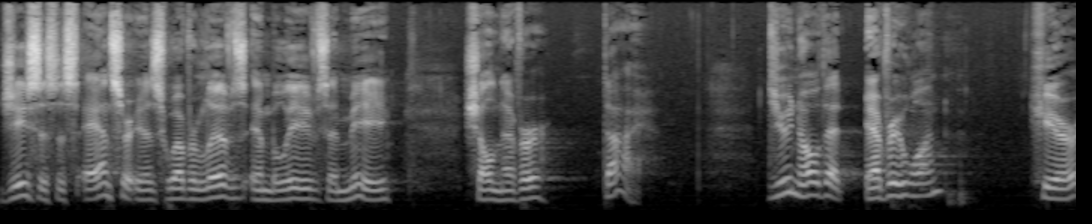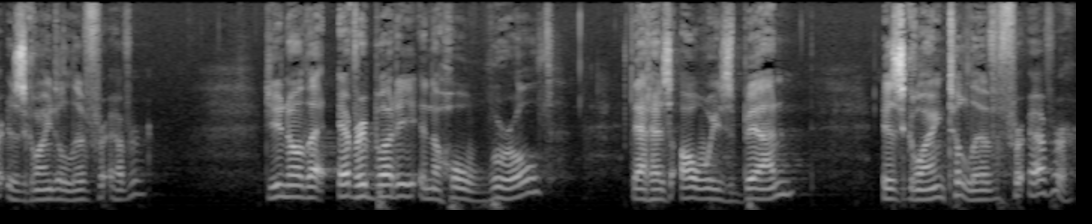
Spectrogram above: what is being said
Jesus' answer is whoever lives and believes in me shall never die. Do you know that everyone here is going to live forever? Do you know that everybody in the whole world that has always been is going to live forever?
